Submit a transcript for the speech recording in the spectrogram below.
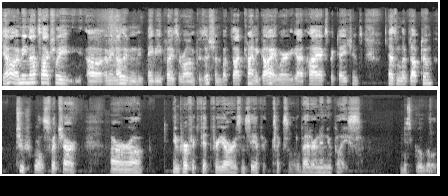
yeah I mean that's actually uh, I mean other than maybe he plays the wrong position but that kind of guy where he had high expectations hasn't lived up to phew, we'll switch our our uh, imperfect fit for yours and see if it clicks a little better in a new place Just Google.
